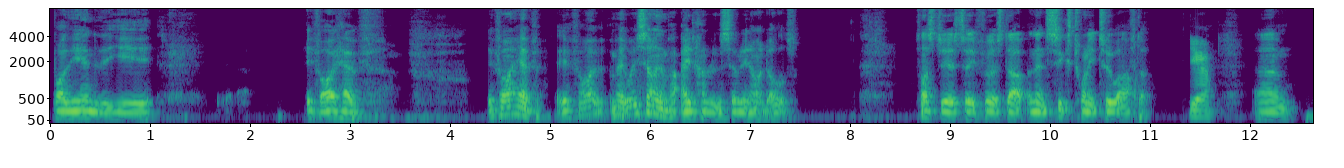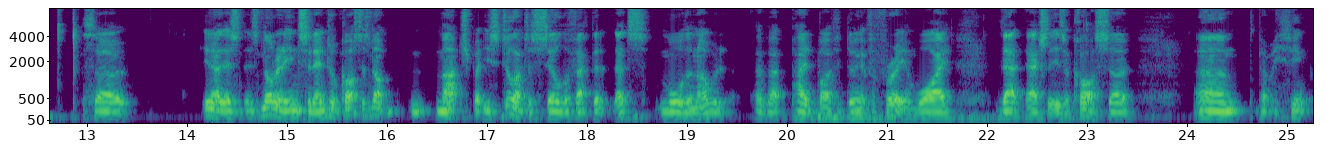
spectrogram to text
by the end of the year, if I have, if I have, if I, I mean, we're selling them for $879 plus GST first up and then 622 after. Yeah. Um, so, you know, it's, it's not an incidental cost. It's not much, but you still have to sell the fact that that's more than I would have paid by doing it for free and why that actually is a cost. So, um, but we think,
